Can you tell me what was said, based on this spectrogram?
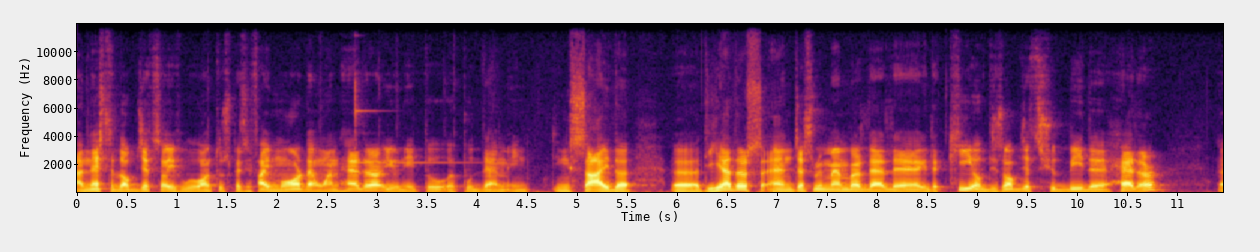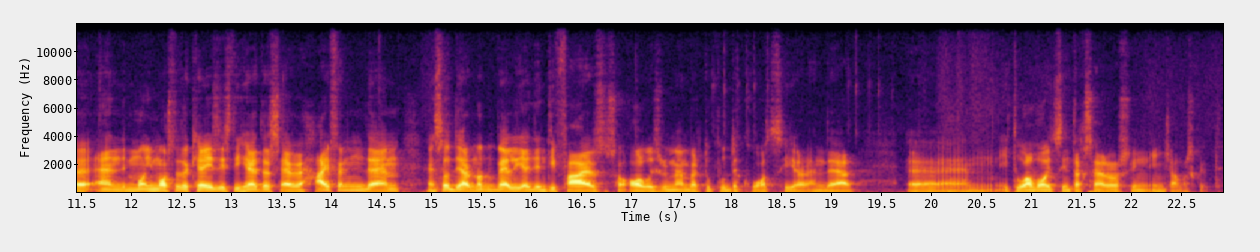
a nested object, so if we want to specify more than one header, you need to uh, put them in, inside uh, the headers. And just remember that the, the key of this object should be the header. Uh, and in most of the cases, the headers have a hyphen in them, and so they are not valid identifiers. So always remember to put the quotes here and there um, to avoid syntax errors in, in JavaScript.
